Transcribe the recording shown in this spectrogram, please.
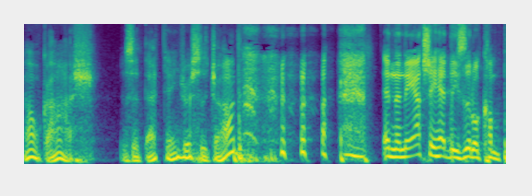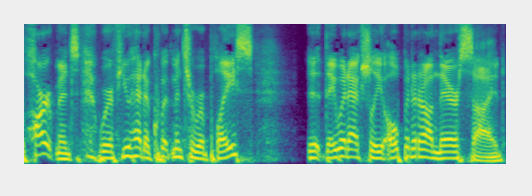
oh gosh, is it that dangerous a job? and then they actually had these little compartments where if you had equipment to replace, they would actually open it on their side,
